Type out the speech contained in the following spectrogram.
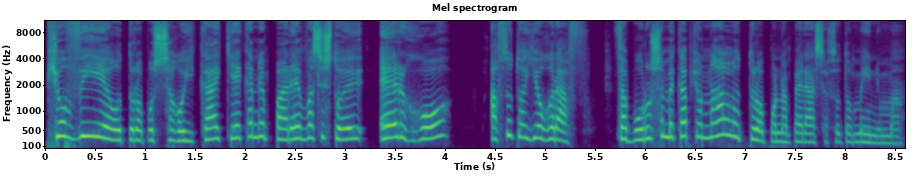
πιο βίαιο τρόπο εισαγωγικά και έκανε παρέμβαση στο ε, έργο αυτού του αγιογράφου. Θα μπορούσε με κάποιον άλλο τρόπο να περάσει αυτό το μήνυμα.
